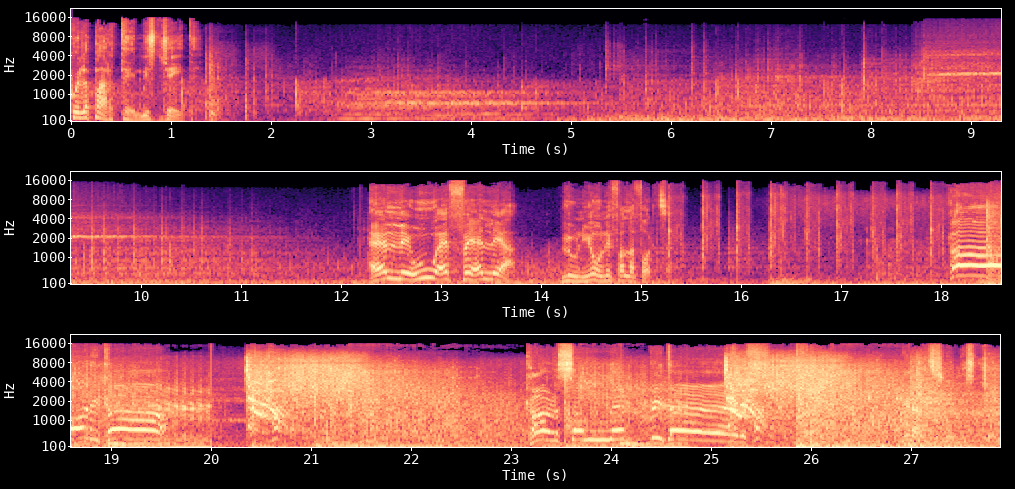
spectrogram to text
Quella parte, Miss Jade. L-U-F-L-A. L'unione fa la forza. Carica! Carson e Peter! Grazie, Miss Jade.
